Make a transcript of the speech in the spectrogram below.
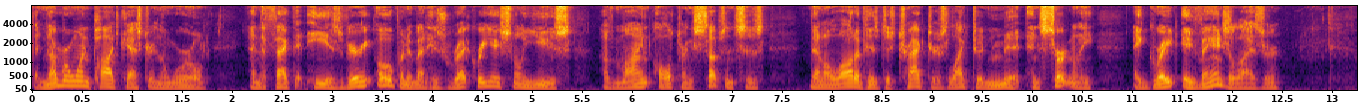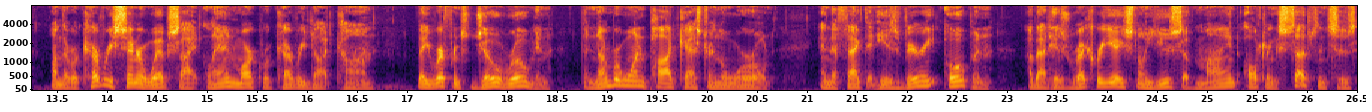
the number one podcaster in the world, and the fact that he is very open about his recreational use of mind altering substances than a lot of his detractors like to admit, and certainly a great evangelizer. On the Recovery Center website, landmarkrecovery.com, they reference Joe Rogan, the number one podcaster in the world, and the fact that he is very open about his recreational use of mind altering substances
